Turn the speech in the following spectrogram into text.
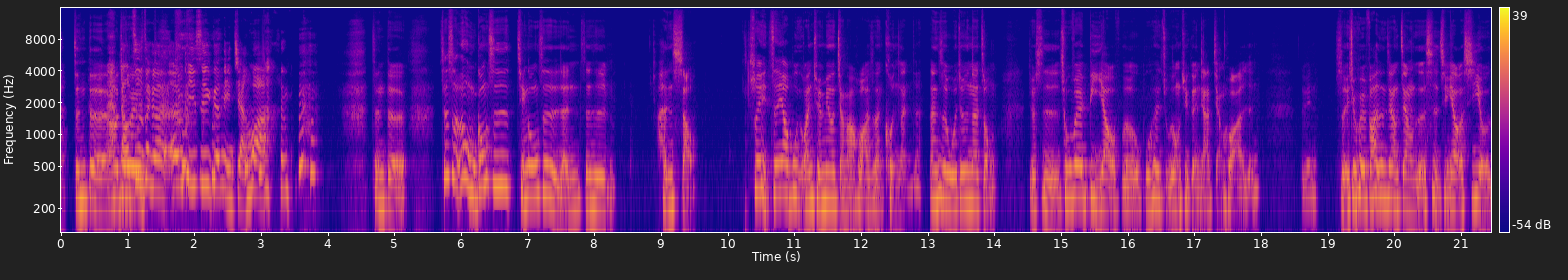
真的，然后 导致这个 NPC 跟你讲话，真的，就是因为我们公司前公司的人，真是。很少，所以真要不完全没有讲到话是很困难的。但是我就是那种，就是除非必要，我不会主动去跟人家讲话的人。对，所以就会发生这样这样子的事情，要有稀有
